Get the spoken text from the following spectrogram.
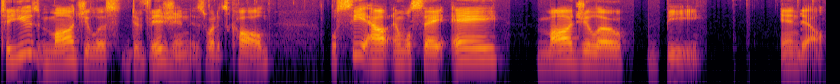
to use modulus division is what it's called, we'll cout and we'll say A modulo B end L.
